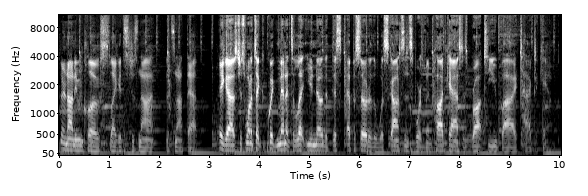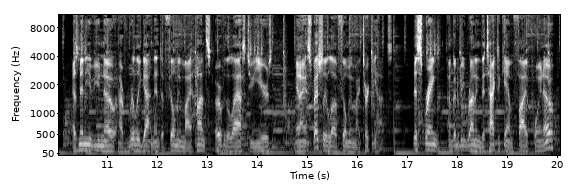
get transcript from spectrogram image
They're not even close. Like it's just not. It's not that. Hey guys, just want to take a quick minute to let you know that this episode of the Wisconsin Sportsman Podcast is brought to you by Tactacam. As many of you know, I've really gotten into filming my hunts over the last two years, and I especially love filming my turkey hunts. This spring, I'm going to be running the Tactacam 5.0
